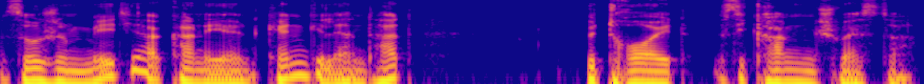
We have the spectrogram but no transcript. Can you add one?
Social Media Kanälen kennengelernt hat, betreut. Das ist die Krankenschwester.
